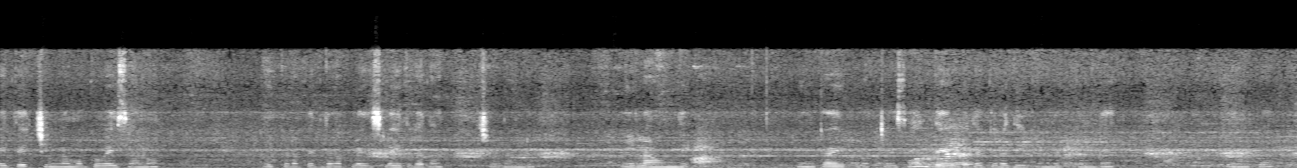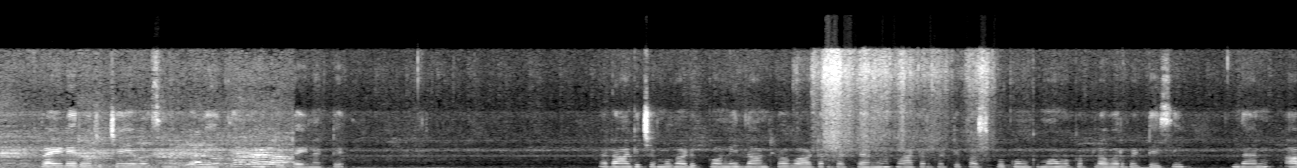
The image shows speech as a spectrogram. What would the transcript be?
అయితే చిన్న ముగ్గు వేశాను. ఇక్కడ పెద్దగా ప్లేస్ లేదు కదా చూడండి. ఇలా ఉంది. ఇంకా ఇప్పుడు వచ్చేసి దేవుడి దగ్గర దీపం పెట్టుకుంటే ఇంకా ఫ్రైడే రోజు చేయవలసిన పని అయితే కంప్లీట్ అయినట్టే. రాగి చెంబు కడుక్కొని దాంట్లో వాటర్ పెట్టాను. వాటర్ పెట్టి పసుపు కుంకుమ ఒక ఫ్లవర్ పెట్టేసి దాని ఆ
